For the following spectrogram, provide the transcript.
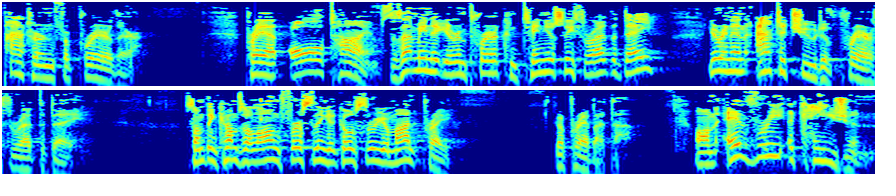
pattern for prayer there. Pray at all times. Does that mean that you're in prayer continuously throughout the day? You're in an attitude of prayer throughout the day. Something comes along, first thing that goes through your mind, pray. Go pray about that. On every occasion,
